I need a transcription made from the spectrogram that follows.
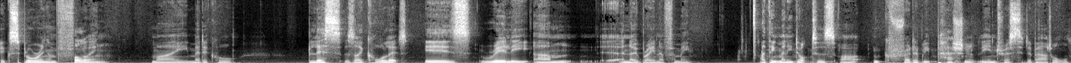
exploring and following my medical bliss, as I call it, is really um, a no brainer for me. I think many doctors are incredibly passionately interested about all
